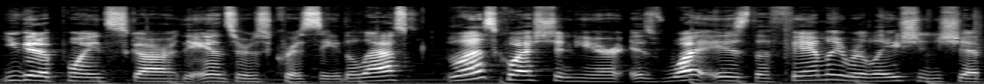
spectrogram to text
you get a point, Scar. The answer is Chrissy. The last the last question here is what is the family relationship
